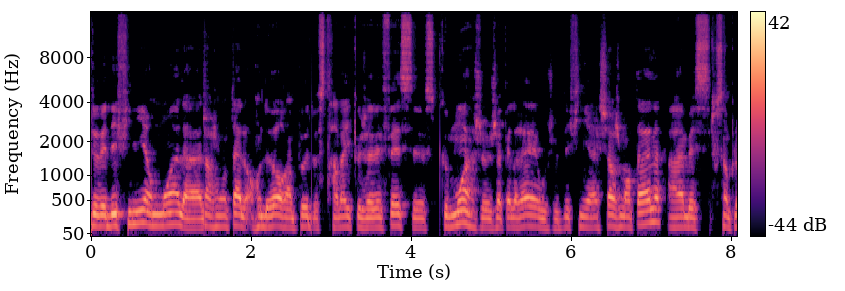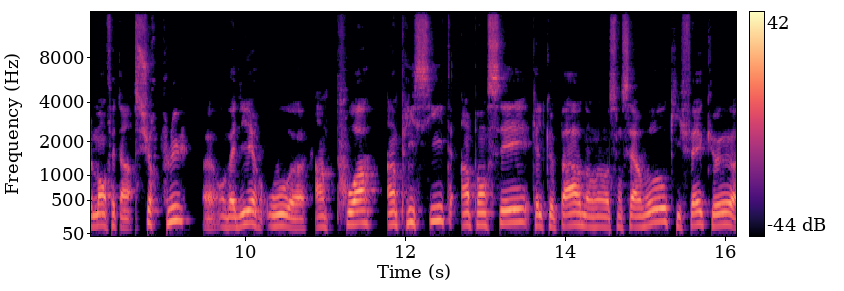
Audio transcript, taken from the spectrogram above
Je devais définir moi la charge mentale en dehors un peu de ce travail que j'avais fait. C'est ce que moi j'appellerais ou je définirais charge mentale. mais c'est tout simplement en fait un surplus on va dire, ou euh, un poids implicite, impensé quelque part dans son cerveau qui fait que euh,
